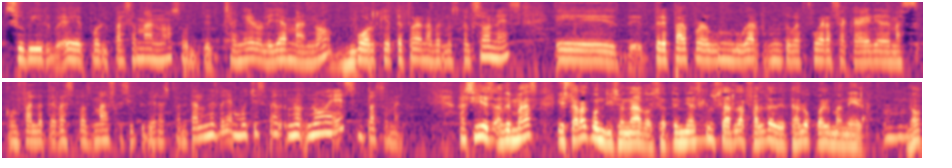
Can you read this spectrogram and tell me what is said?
subir eh, por el pasamanos o el de changuero le llaman, ¿no? Porque te fueran a ver los calzones, eh, de- trepar por algún lugar porque no te fueras a caer y además con falda te raspas más que si tuvieras pantalones. Vaya, muchísimas. No, no es un paso menos. Así es, además estaba condicionado, o sea, tenías que usar la falda de tal o cual manera, ¿no?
